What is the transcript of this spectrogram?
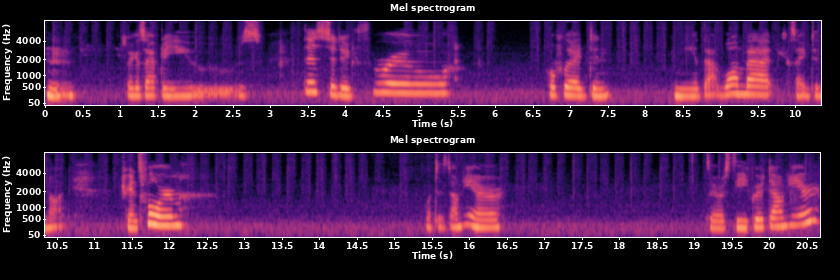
Hmm. So I guess I have to use this to dig through. Hopefully I didn't need that wombat because I did not transform. What is down here? Is there a secret down here?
